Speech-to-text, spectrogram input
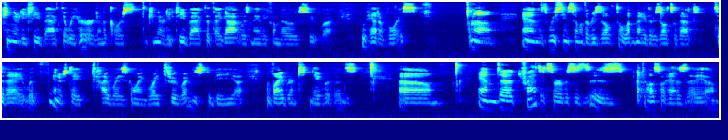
community feedback that we heard, and of course, the community feedback that they got was mainly from those who uh, who had a voice. Um, and as we've seen some of the results, many of the results of that today, with interstate highways going right through what used to be uh, vibrant neighborhoods. Um, and uh, transit services is, also has a um,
